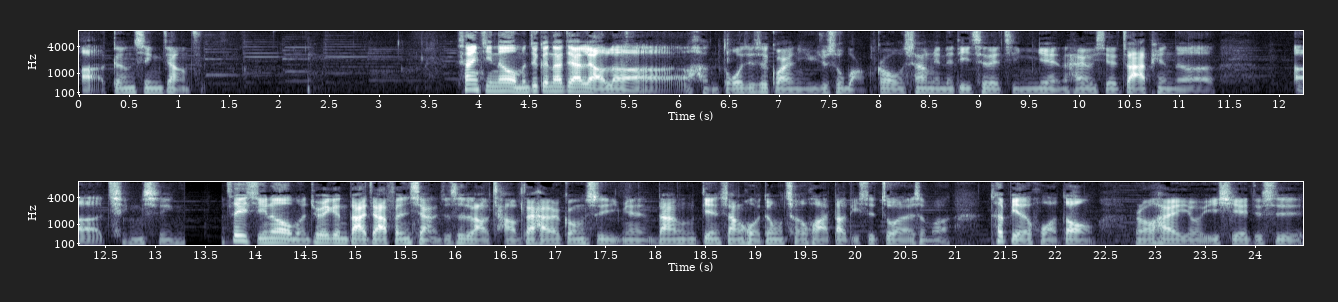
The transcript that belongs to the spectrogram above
啊更新这样子。上一集呢，我们就跟大家聊了很多，就是关于就是网购上面的第一次的经验，还有一些诈骗的呃情形。这一集呢，我们就会跟大家分享，就是老曹在他的公司里面当电商活动策划，到底是做了什么特别的活动，然后还有一些就是，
